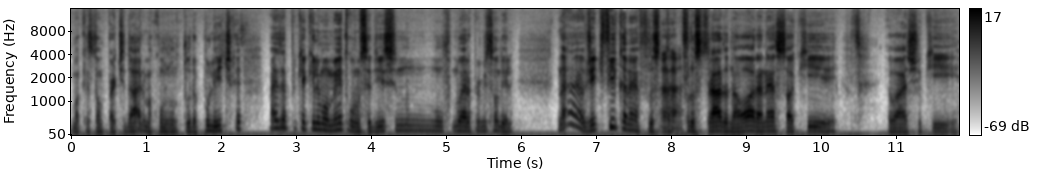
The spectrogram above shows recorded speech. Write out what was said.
Uma questão partidária, uma conjuntura política, mas é porque aquele momento, como você disse, não, não, não era permissão dele. Né, a gente fica, né, frustra- Aham. frustrado na hora, né? Só que eu acho que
